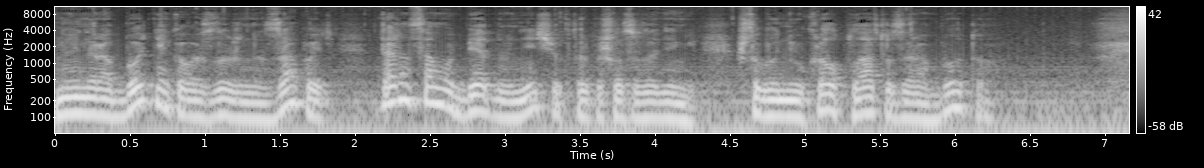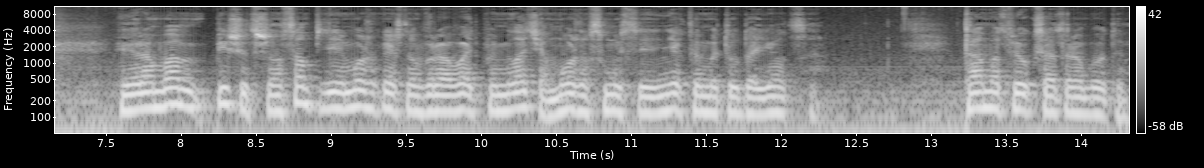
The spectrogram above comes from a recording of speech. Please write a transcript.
Но и на работника возложена заповедь, даже на самого бедного, нищего, который пришел за деньги, чтобы он не украл плату за работу. И Рамбам пишет, что на самом деле можно, конечно, воровать по мелочам, можно в смысле, некоторым это удается. Там отвлекся от работы,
